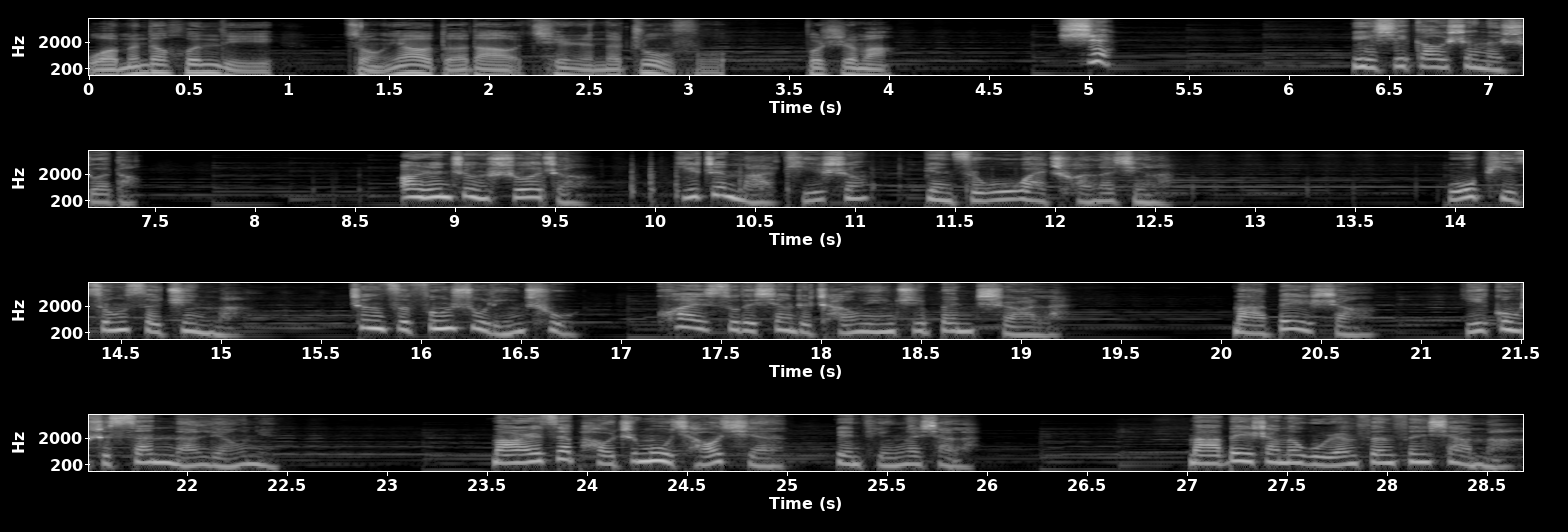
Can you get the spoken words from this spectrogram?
我们的婚礼总要得到亲人的祝福，不是吗？是。云溪高声的说道。二人正说着，一阵马蹄声便自屋外传了进来。五匹棕色骏马正自枫树林处快速的向着长云居奔驰而来，马背上一共是三男两女。马儿在跑至木桥前便停了下来，马背上的五人纷纷下马。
